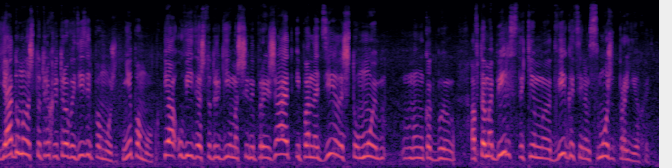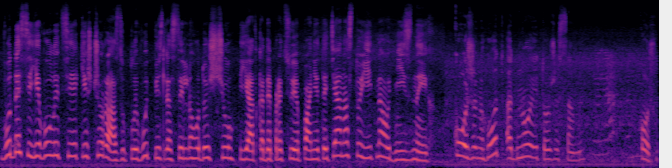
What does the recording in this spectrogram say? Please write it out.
Я думала, что трехлитровый дизель поможет. Не помог. Я увидела, что другие машины проезжают и понадеялась, что мой м, ну, как бы, автомобиль с таким э, двигателем сможет проехать. В Одесі є вулиці, які щоразу пливуть після сильного дощу. Ядка, де працює пані Тетяна, стоїть на одній з них. Кожен год одно и то же самое. Кожен.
